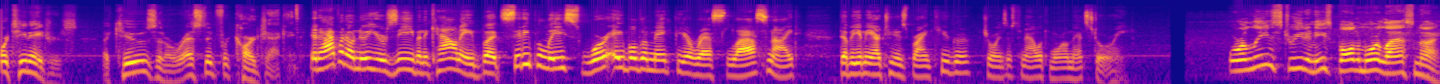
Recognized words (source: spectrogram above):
Four teenagers accused and arrested for carjacking. It happened on New Year's Eve in the county, but city police were able to make the arrest last night. WMAR 2 News' Brian Kuebler joins us now with more on that story. Orleans Street in East Baltimore last night.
